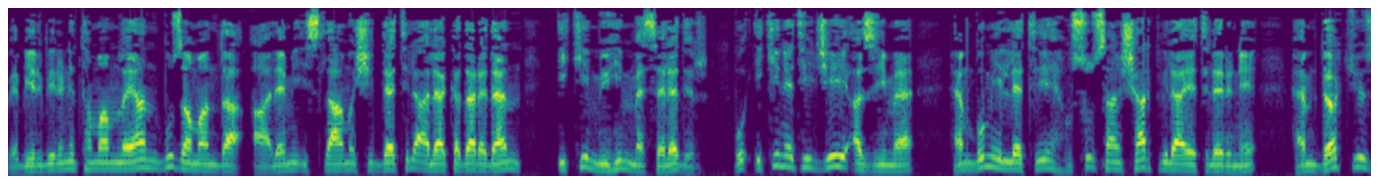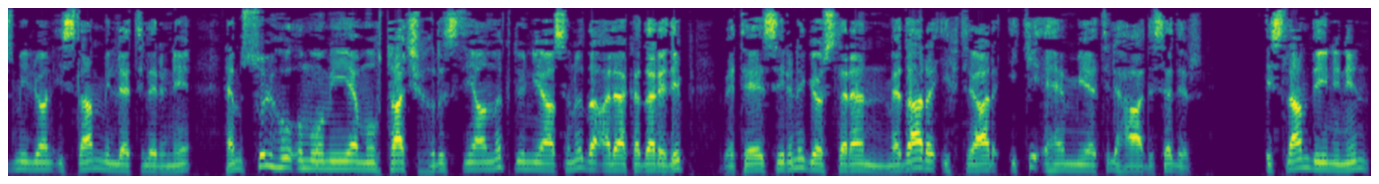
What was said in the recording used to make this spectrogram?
ve birbirini tamamlayan bu zamanda alemi İslam'ı şiddetle alakadar eden iki mühim meseledir. Bu iki neticeyi azime hem bu milleti hususan şark vilayetlerini hem 400 milyon İslam milletlerini hem sulhu umumiye muhtaç Hristiyanlık dünyasını da alakadar edip ve tesirini gösteren medarı iftihar iki ehemmiyetli hadisedir. İslam dininin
